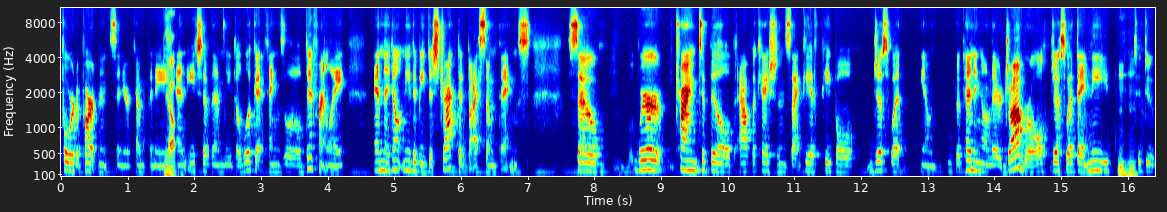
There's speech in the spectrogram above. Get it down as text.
four departments in your company yep. and each of them need to look at things a little differently and they don't need to be distracted by some things. So we're trying to build applications that give people just what, you know, depending on their job role, just what they need mm-hmm. to do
